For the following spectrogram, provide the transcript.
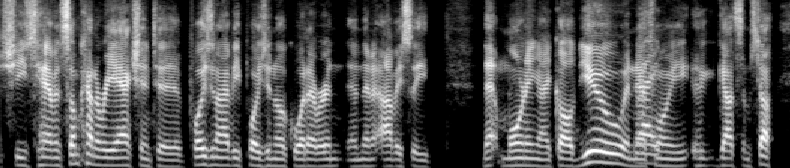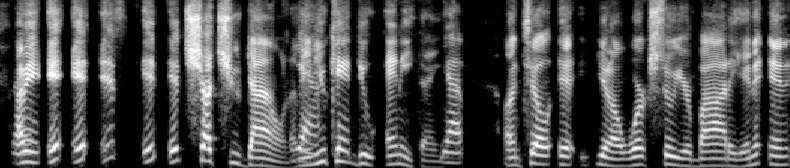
she's having some kind of reaction to poison ivy, poison oak, whatever, and, and then obviously that morning I called you, and that's Right. when we uh, got some stuff. I mean, it it it it it shuts you down. I Yeah. mean, you can't do anything Yep. Until it you know works through your body and it, and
